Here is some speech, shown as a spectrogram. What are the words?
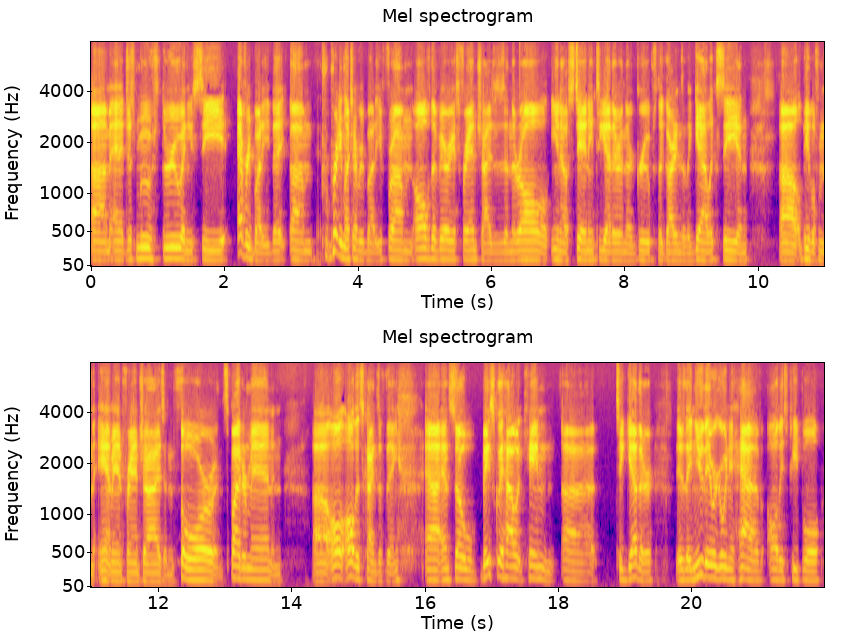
Um, and it just moves through, and you see everybody that um, pr- pretty much everybody from all of the various franchises, and they're all you know standing together in their groups, the Guardians of the Galaxy, and uh, people from the Ant Man franchise, and Thor, and Spider Man, and uh, all all this kinds of thing. Uh, and so basically, how it came uh, together is they knew they were going to have all these people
